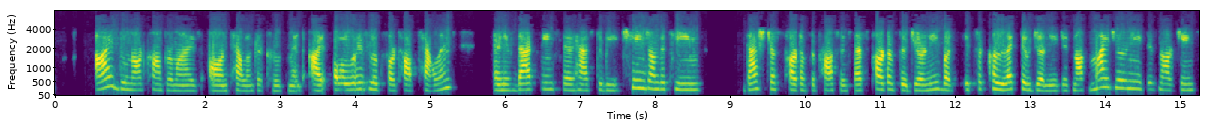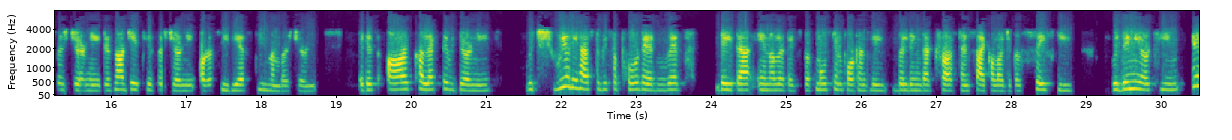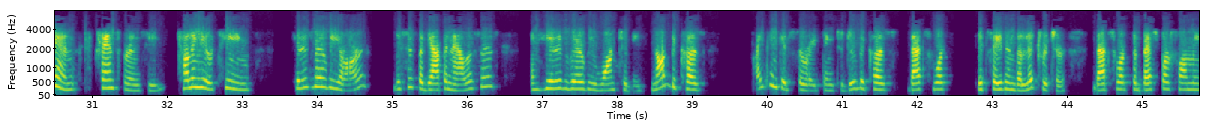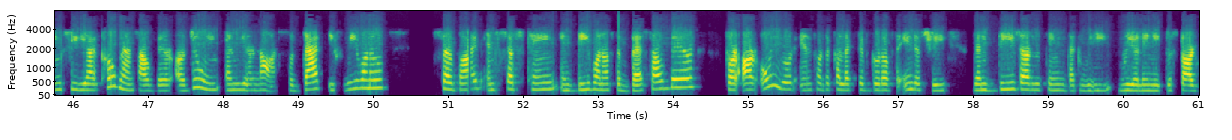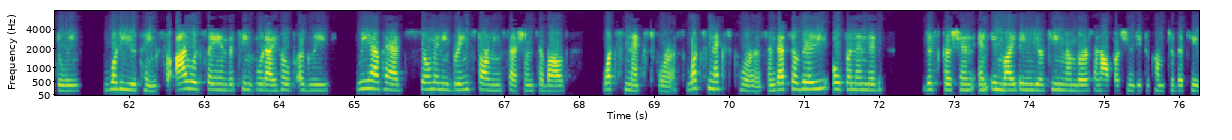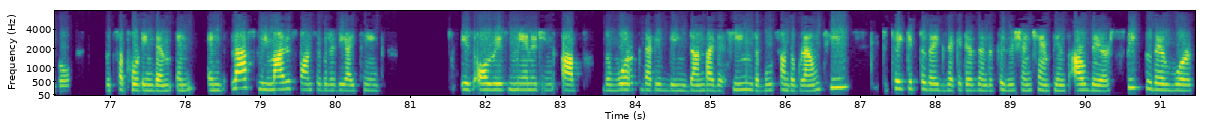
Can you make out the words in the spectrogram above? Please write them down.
I do not compromise on talent recruitment. I always look for top talent. And if that means there has to be change on the team, that's just part of the process. That's part of the journey, but it's a collective journey. It is not my journey. It is not James's journey. It is not JPS's journey or a CDS team member's journey. It is our collective journey, which really has to be supported with data analytics, but most importantly, building that trust and psychological safety within your team and transparency, telling your team, here is where we are. This is the gap analysis and here is where we want to be. Not because I think it's the right thing to do, because that's what it says in the literature. That's what the best performing CDI programs out there are doing, and we are not. So that if we want to survive and sustain and be one of the best out there for our own good and for the collective good of the industry, then these are the things that we really need to start doing. What do you think? So I would say, and the team would, I hope, agree, we have had so many brainstorming sessions about what's next for us, what's next for us. And that's a very open ended discussion and inviting your team members an opportunity to come to the table with supporting them. And, and lastly, my responsibility, I think, is always managing up the work that is being done by the team, the boots on the ground team, to take it to the executives and the physician champions out there, speak to their work,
